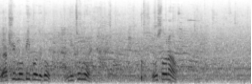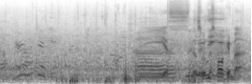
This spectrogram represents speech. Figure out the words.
We got three more people to go. We need two more. Don't slow down. Yes, that's what we're talking about.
